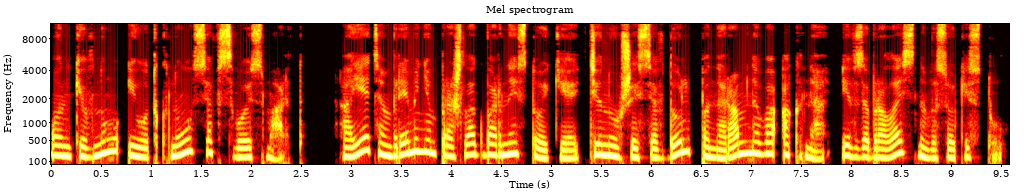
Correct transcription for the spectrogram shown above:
Он кивнул и уткнулся в свой смарт. А я тем временем прошла к барной стойке, тянувшейся вдоль панорамного окна, и взобралась на высокий стул.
